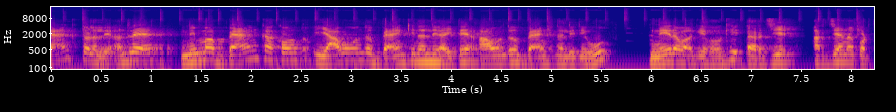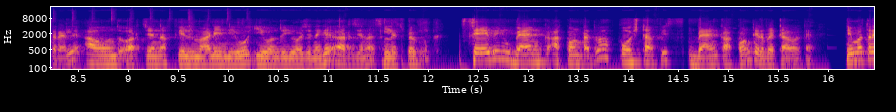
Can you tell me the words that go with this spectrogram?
ಬ್ಯಾಂಕ್ಗಳಲ್ಲಿ, ಅಂದ್ರೆ ನಿಮ್ಮ ಬ್ಯಾಂಕ್ ಅಕೌಂಟ್ ಯಾವ ಒಂದು ಬ್ಯಾಂಕಿನಲ್ಲಿ ಐತೆ, ಆ ಒಂದು ಬ್ಯಾಂಕ್ನಲ್ಲಿ ನೀವು ನೇರವಾಗಿ ಹೋಗಿ ಅರ್ಜಿ, ಅರ್ಜಿಯನ್ನ ಕೊಡ್ತಾರೆ ಅಲ್ಲಿ, ಆ ಒಂದು ಅರ್ಜಿಯನ್ನ ಫಿಲ್ ಮಾಡಿ ನೀವು ಈ ಒಂದು ಯೋಜನೆಗೆ ಅರ್ಜಿಯನ್ನ ಸಲ್ಲಿಸಬೇಕು. ಸೇವಿಂಗ್ ಬ್ಯಾಂಕ್ ಅಕೌಂಟ್ ಅಥವಾ ಪೋಸ್ಟ್ ಆಫೀಸ್ ಬ್ಯಾಂಕ್ ಅಕೌಂಟ್ ಇರಬೇಕಾಗುತ್ತೆ. ನಿಮ್ಮ ಹತ್ರ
